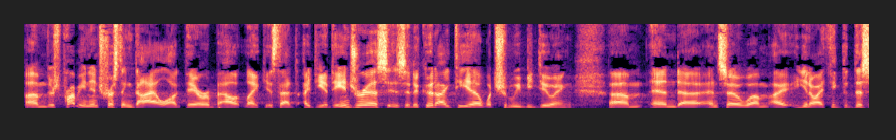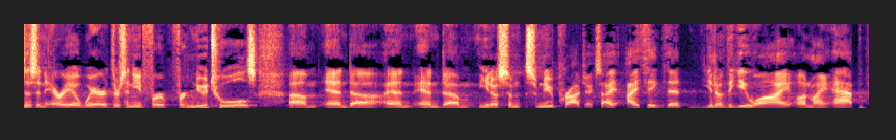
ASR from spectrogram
um, there's probably an interesting dialogue there about like, is that idea dangerous? Is it a good idea? What should we be doing? Um, and uh, and so um, I you know I think that this is an area where there's a need for for new tools um, and uh, and and um, you know some, some new projects. I, I think that you know the UI on my app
